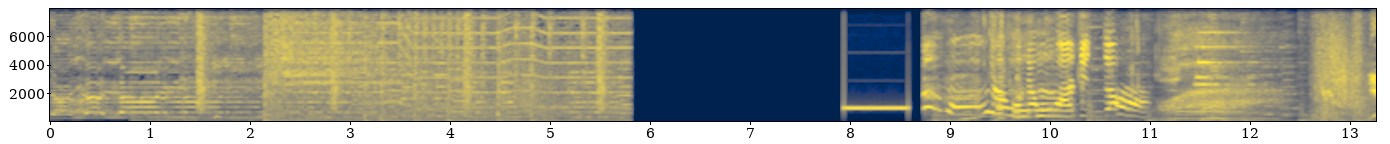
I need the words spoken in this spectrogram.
너무 어?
